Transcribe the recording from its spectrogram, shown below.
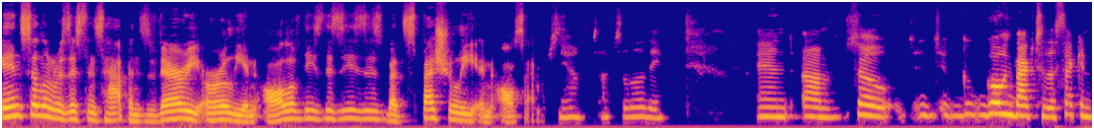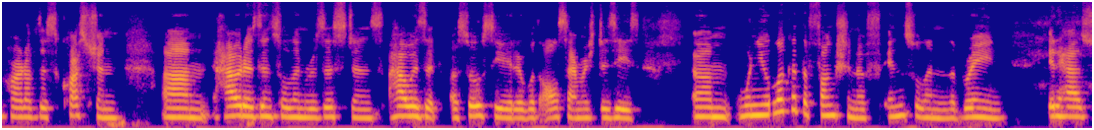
insulin resistance happens very early in all of these diseases, but especially in Alzheimer's. Yeah, absolutely. And um, so, going back to the second part of this question, um, how does insulin resistance, how is it associated with Alzheimer's disease? Um, when you look at the function of insulin in the brain, it has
